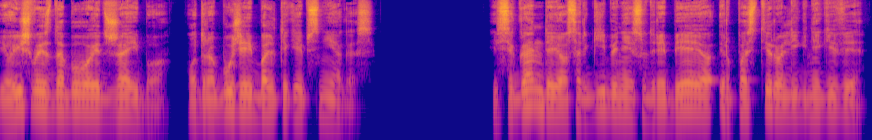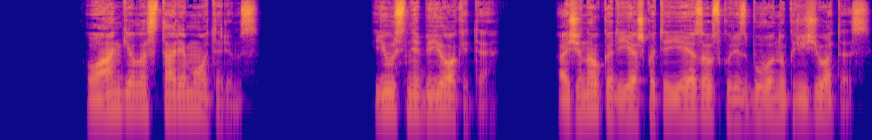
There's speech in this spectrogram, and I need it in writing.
Jo išvaizda buvo it žaibo, o drabužiai balti kaip sniegas. Įsigandė jos argybiniai sudrebėjo ir pastiro lyg negyvi. O angelas tarė moterims. Jūs nebijokite. Aš žinau, kad ieškote Jėzaus, kuris buvo nukryžiuotas.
